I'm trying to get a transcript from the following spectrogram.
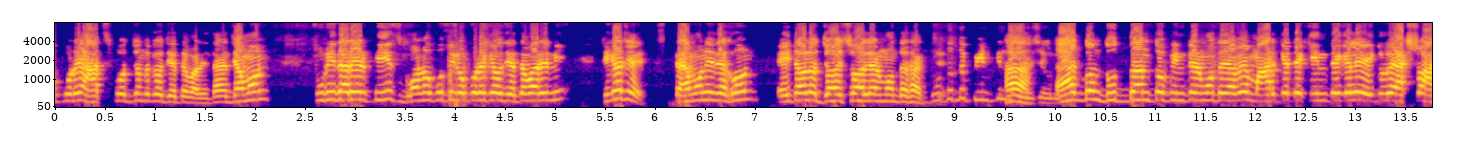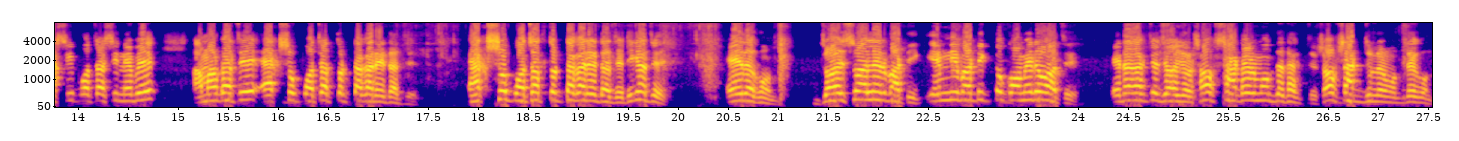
ওপরে আজ পর্যন্ত কেউ যেতে পারেনি। তাই যেমন চুড়িদারের পিস গণপতির ওপরে কেউ যেতে পারেনি ঠিক আছে? তেমনই দেখুন এইটা হলো জয়সওয়ালের মধ্যে থাকছে। হ্যাঁ একদম দুর্দান্ত প্রিন্টের মধ্যে যাবে। মার্কেটে কিনতে গেলে এগুলো একশো আশি পঁচাশি নেবে। আমার কাছে একশো পঁচাত্তর টাকা রেট আছে। একশো পঁচাত্তর টাকা রেট আছে ঠিক আছে? এই দেখুন জয়সওয়ালের বাটিক এমনি বাটিক তো কমেরও আছে। এটা থাকছে জয়সওয়াল সব ষাটের মধ্যে থাকছে সব ষাট ঝুলের মধ্যে দেখুন।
